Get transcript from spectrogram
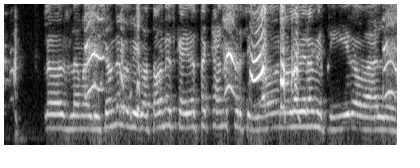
los, la maldición de los bigotones cayó hasta acá, nos persiguió, no lo hubiera metido, vale.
